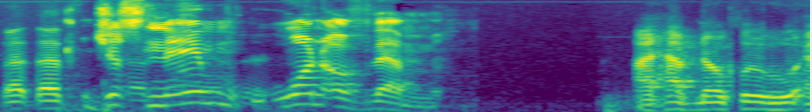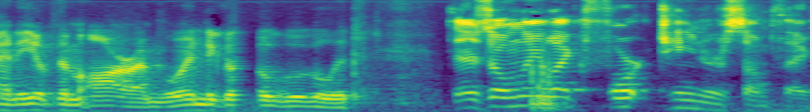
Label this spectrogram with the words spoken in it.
That that's Just that's name my answer. one of them. I have no clue who any of them are. I'm going to go Google it. There's only like 14 or something.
